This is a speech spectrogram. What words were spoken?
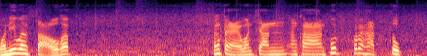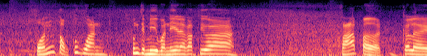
วันนี้วันเสาร์ครับ ตั้งแต่วันจันทร์อังคารพุธพฤหัสศุกร์ฝนตกทุกวัน เพิ่งจะมีวันนี้แล้วครับที่ว่าฟ้าเปิดก็เลย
